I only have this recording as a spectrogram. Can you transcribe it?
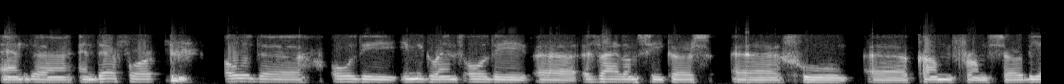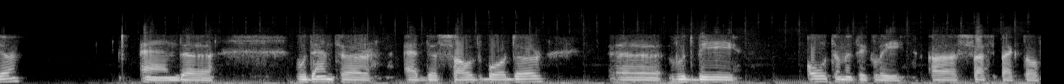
and uh, and therefore. all the all the immigrants, all the uh, asylum seekers uh, who uh, come from Serbia and uh, would enter at the south border would be automatically a suspect of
